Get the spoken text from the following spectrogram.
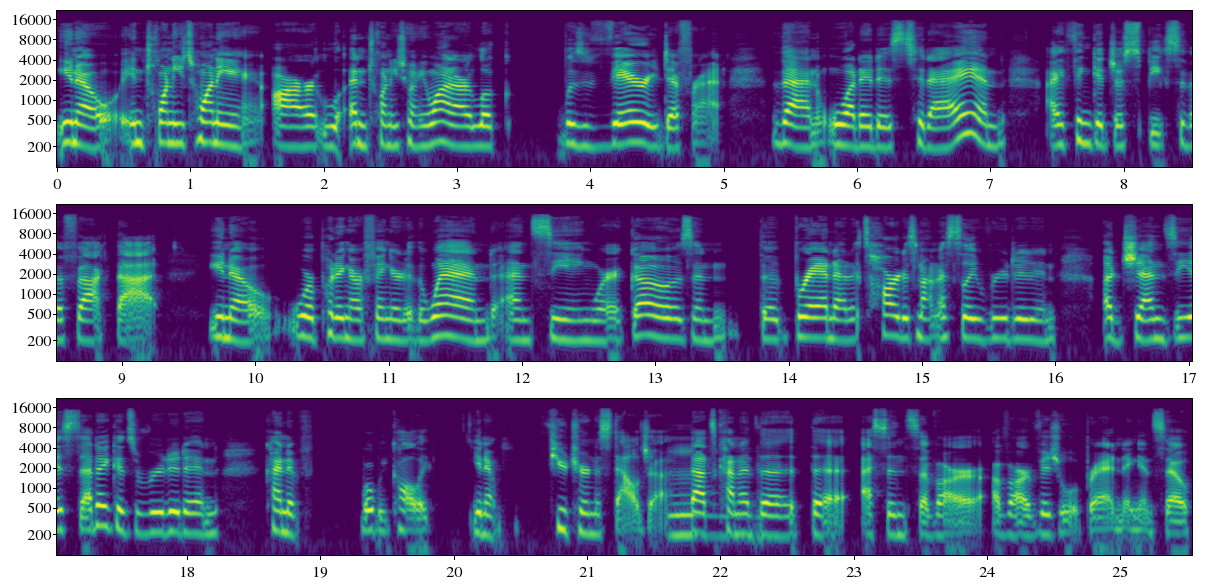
you know in 2020 our and 2021 our look was very different than what it is today and i think it just speaks to the fact that you know we're putting our finger to the wind and seeing where it goes and the brand at its heart is not necessarily rooted in a gen z aesthetic it's rooted in kind of what we call like you know future nostalgia that's kind of Mm. the the essence of our of our visual branding and so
